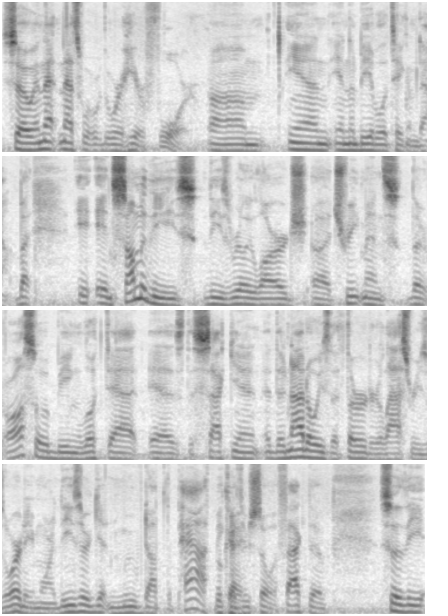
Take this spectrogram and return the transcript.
So, and that and that's what we're here for, um, and and to be able to take them down. But in some of these these really large uh, treatments, they're also being looked at as the second. They're not always the third or last resort anymore. These are getting moved up the path because Okay. they're so effective. So the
